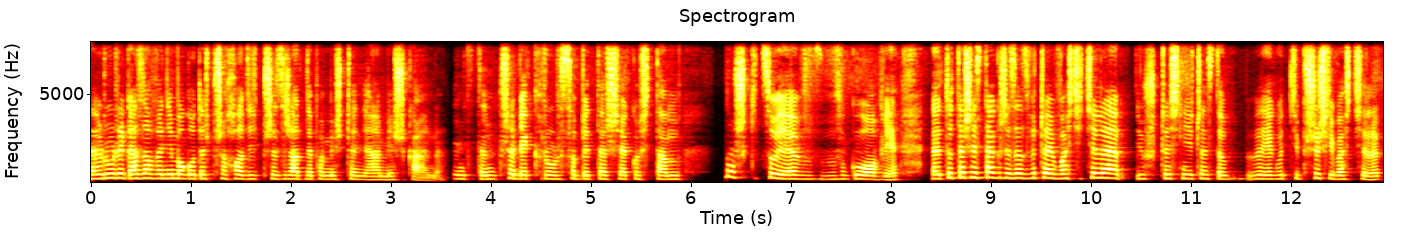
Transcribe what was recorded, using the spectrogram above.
Rury gazowe nie mogą też przechodzić przez żadne pomieszczenia mieszkalne. Więc ten przebieg rur sobie też jakoś tam no, szkicuję w, w głowie. E, To też jest tak, że zazwyczaj właściciele już wcześniej często, jakby ci przyszli właściciele,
